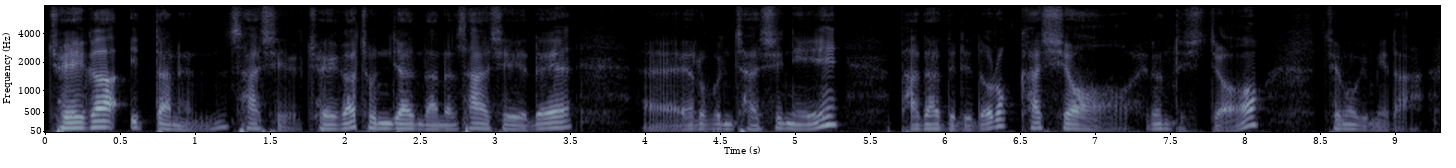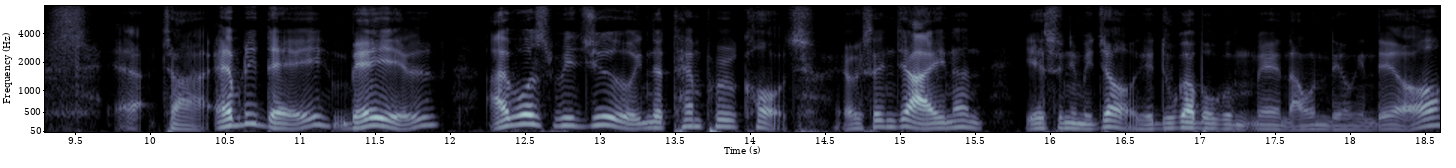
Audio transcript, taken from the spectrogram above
죄가 있다는 사실, 죄가 존재한다는 사실에 에, 여러분 자신이 받아들이도록 하시오. 이런 뜻이죠. 제목입니다. 에, 자, every day, 매일 I was with you in the temple court. 여기서 이제 I는 예수님이죠. 누가복음에 나온 내용인데요.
